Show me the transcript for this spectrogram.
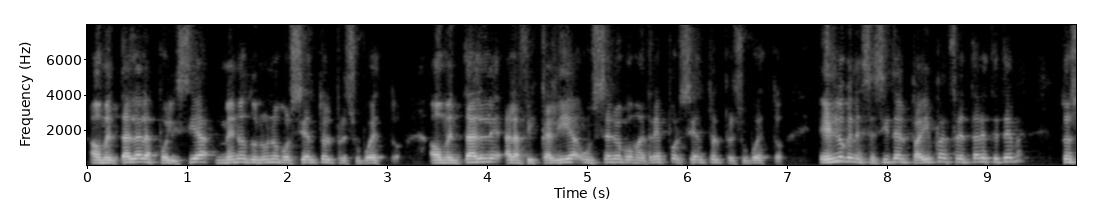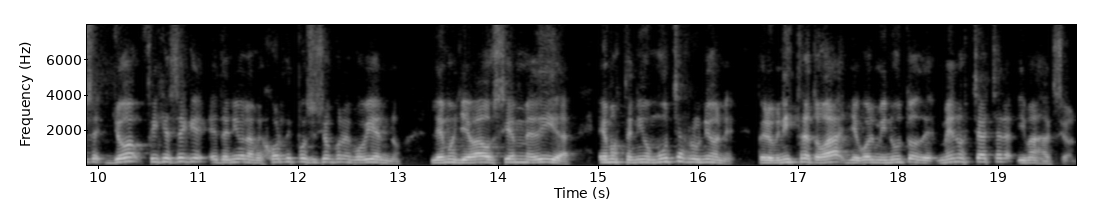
aumentarle a las policías menos de un 1% el presupuesto, aumentarle a la fiscalía un 0,3% el presupuesto, ¿es lo que necesita el país para enfrentar este tema? Entonces, yo fíjese que he tenido la mejor disposición con el gobierno, le hemos llevado 100 medidas, hemos tenido muchas reuniones, pero ministra Toá llegó el minuto de menos cháchara y más acción.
